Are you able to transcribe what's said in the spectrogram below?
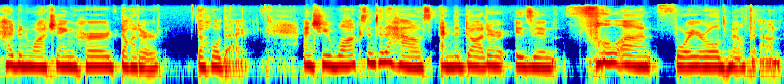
had been watching her daughter the whole day. And she walks into the house and the daughter is in full on four year old meltdown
